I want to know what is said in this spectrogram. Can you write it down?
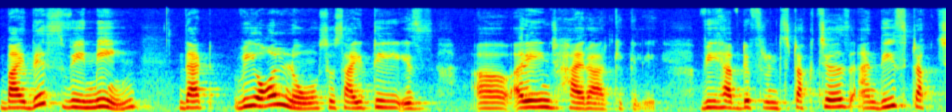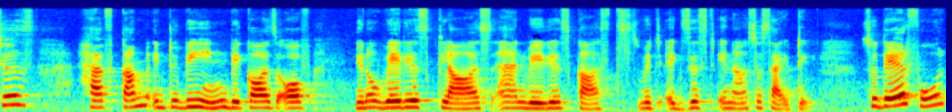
By this we mean that we all know society is uh, arranged hierarchically we have different structures and these structures have come into being because of you know various class and various castes which exist in our society. So therefore,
